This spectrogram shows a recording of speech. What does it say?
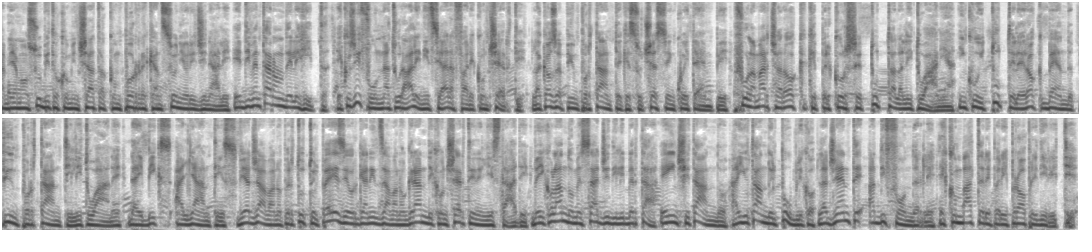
Abbiamo subito cominciato a comporre canzoni originali e diventarono delle hit e così fu naturale iniziare a fare concerti. La cosa più importante che successe in quei tempi fu la marcia rock che percorse tutta la Lituania, in cui tutte le rock band più importanti lituane, dai Bix agli Antis, viaggiavano per tutto il paese e organizzavano grandi concerti negli stadi, veicolando messaggi di libertà e incitando, aiutando il pubblico, la gente a diffonderli e combattere per i propri diritti.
